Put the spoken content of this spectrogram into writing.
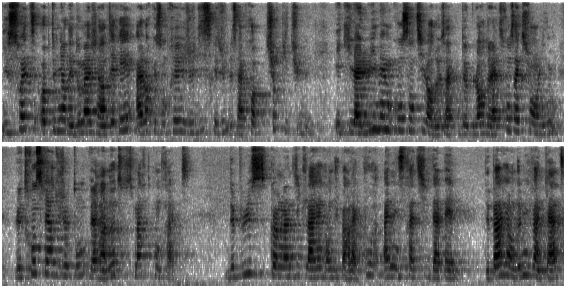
Il souhaite obtenir des dommages et intérêts alors que son préjudice résulte de sa propre turpitude et qu'il a lui-même consenti lors de, lors de la transaction en ligne le transfert du jeton vers un autre smart contract. De plus, comme l'indique l'arrêt rendu par la Cour administrative d'appel de Paris en 2024,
